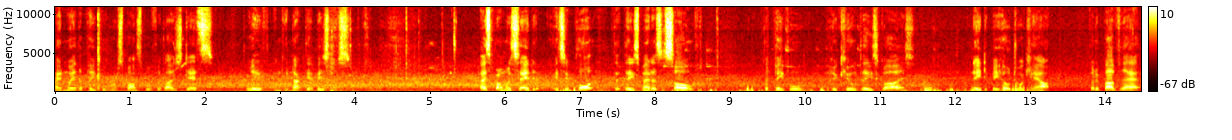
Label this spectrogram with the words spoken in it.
and where the people responsible for those deaths live and conduct their business. As Bronwyn said, it's important that these matters are solved. The people who killed these guys need to be held to account. But above that,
